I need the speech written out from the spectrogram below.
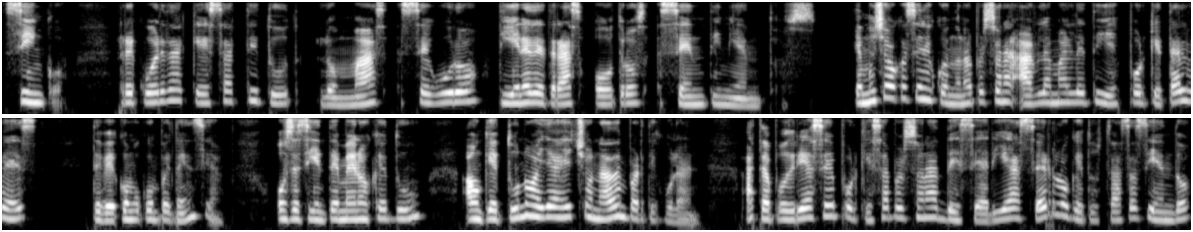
5. Recuerda que esa actitud, lo más seguro, tiene detrás otros sentimientos. En muchas ocasiones cuando una persona habla mal de ti es porque tal vez te ve como competencia o se siente menos que tú, aunque tú no hayas hecho nada en particular. Hasta podría ser porque esa persona desearía hacer lo que tú estás haciendo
